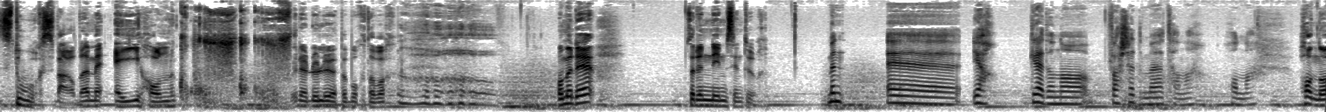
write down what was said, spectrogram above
storsverdet med ei hånd idet du løper bortover. Og med det så er det Nin sin tur. Men eh, ja, greide han å Hva skjedde med tanna? Hånda? Hånda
